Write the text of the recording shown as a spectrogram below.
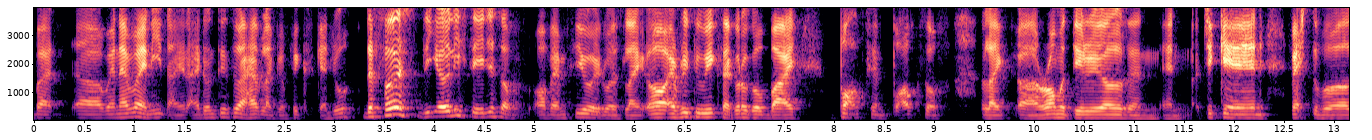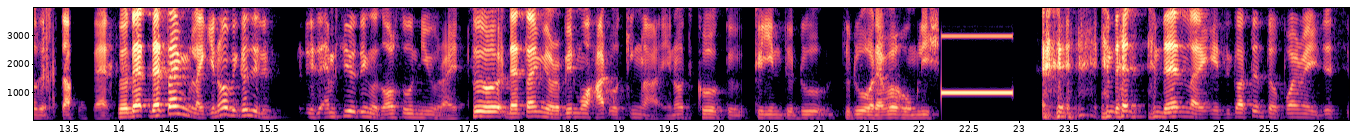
but uh, whenever I need, I, I don't think so. I have like a fixed schedule. The first, the early stages of, of MCO, it was like, oh, every two weeks I gotta go buy bulks and bulks of like uh, raw materials and and chicken, vegetables and stuff like that. So that that time, like you know, because it is this MCO thing was also new, right? So that time you're a bit more hardworking, lah. You know, to cook, to clean, to do to do whatever homely. Sh- and then and then like it's gotten to a point where you just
